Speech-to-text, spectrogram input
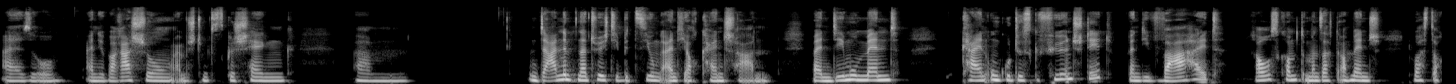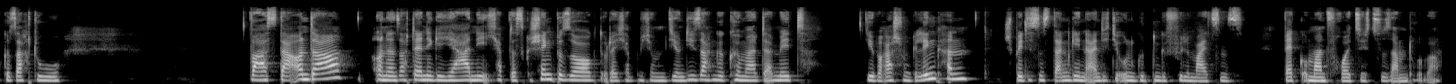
Also eine Überraschung, ein bestimmtes Geschenk. Ähm, und da nimmt natürlich die Beziehung eigentlich auch keinen Schaden. Weil in dem Moment kein ungutes Gefühl entsteht, wenn die Wahrheit rauskommt und man sagt, ach Mensch, du hast doch gesagt, du warst da und da. Und dann sagt derjenige, ja, nee, ich habe das Geschenk besorgt oder ich habe mich um die und die Sachen gekümmert, damit die Überraschung gelingen kann. Spätestens dann gehen eigentlich die unguten Gefühle meistens weg und man freut sich zusammen drüber.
